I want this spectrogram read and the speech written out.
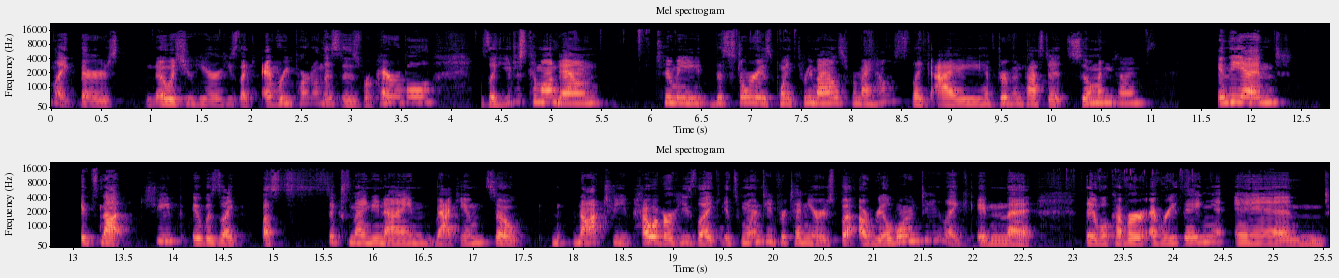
Like there's no issue here. He's like, every part on this is repairable. He's like, you just come on down to me. This store is 0.3 miles from my house. Like I have driven past it so many times. In the end, it's not cheap. It was like a 6.99 vacuum. So not cheap. However, he's like, it's warranted for 10 years, but a real warranty, like in that they will cover everything. And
